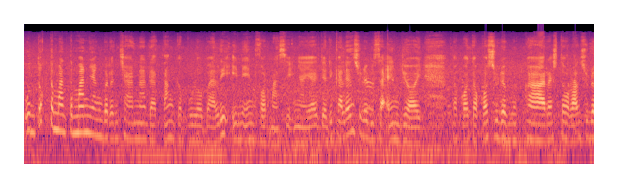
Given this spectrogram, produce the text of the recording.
untuk teman-teman yang berencana datang ke Pulau Bali, ini informasinya ya. Jadi kalian sudah bisa enjoy. Toko-toko sudah buka, restoran sudah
